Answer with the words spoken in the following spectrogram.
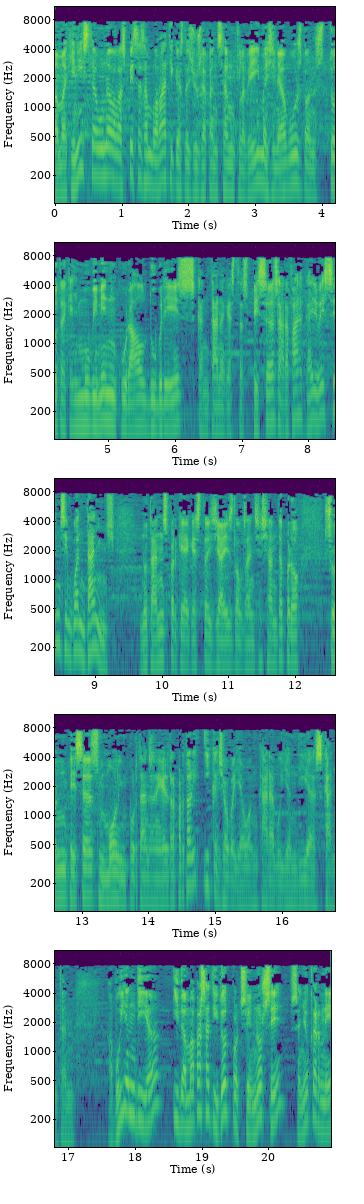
La maquinista, una de les peces emblemàtiques de Josep Anselm Clavé, imagineu-vos doncs, tot aquell moviment coral d'obrers cantant aquestes peces, ara fa gairebé 150 anys. No tants perquè aquesta ja és dels anys 60, però són peces molt importants en aquell repertori i que ja ho veieu, encara avui en dia es canten. Avui en dia, i demà passat i tot pot ser, no sé, senyor Carné,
